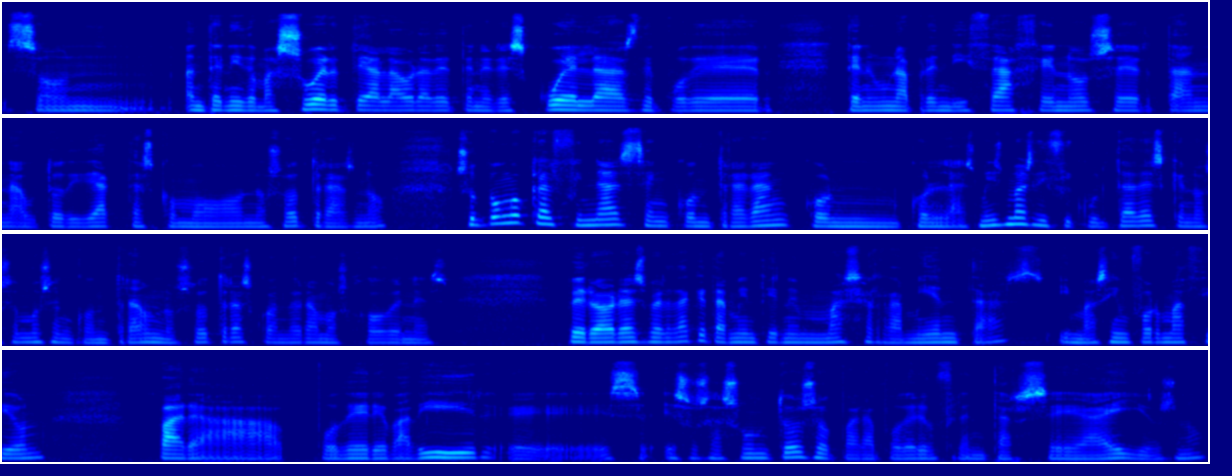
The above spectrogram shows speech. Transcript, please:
son, han tenido más suerte a la hora de tener escuelas, de poder tener un aprendizaje, no ser tan autodidactas como nosotras, ¿no? Supongo que al final se encontrarán con, con las mismas dificultades que nos hemos encontrado nosotras cuando éramos jóvenes pero ahora es verdad que también tienen más herramientas y más información para poder evadir eh, esos asuntos o para poder enfrentarse a ellos, ¿no?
